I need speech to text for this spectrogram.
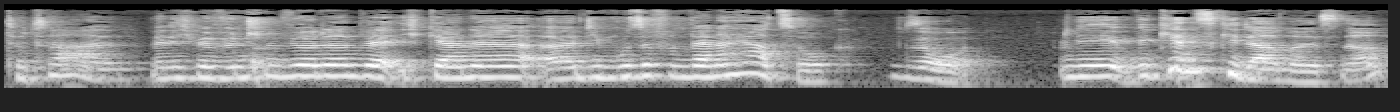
total. Wenn ich mir wünschen würde, wäre ich gerne äh, die Muse von Werner Herzog. So, wie, wie Kinski damals, ne?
